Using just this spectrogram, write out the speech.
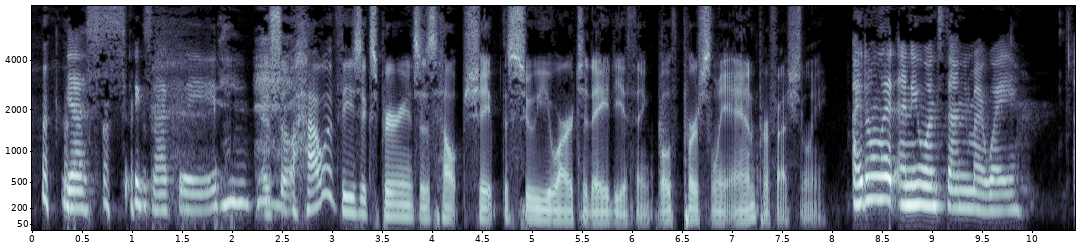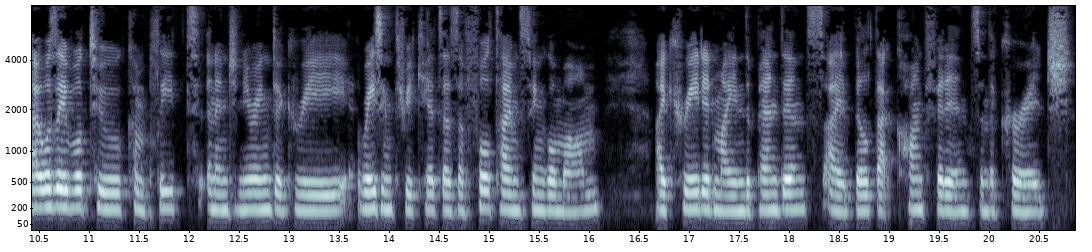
yes, exactly. And so, how have these experiences helped shape the Sue you are today, do you think, both personally and professionally? I don't let anyone stand in my way. I was able to complete an engineering degree, raising three kids as a full time single mom. I created my independence. I built that confidence and the courage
